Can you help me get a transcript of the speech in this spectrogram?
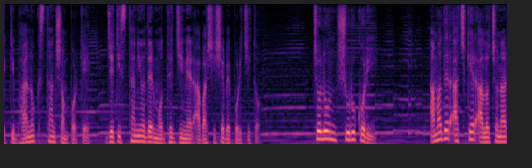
একটি ভয়ানক স্থান সম্পর্কে, যেটি স্থানীয়দের মধ্যে জিনের আবাস হিসেবে পরিচিত। চলুন শুরু করি। আমাদের আজকের আলোচনার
